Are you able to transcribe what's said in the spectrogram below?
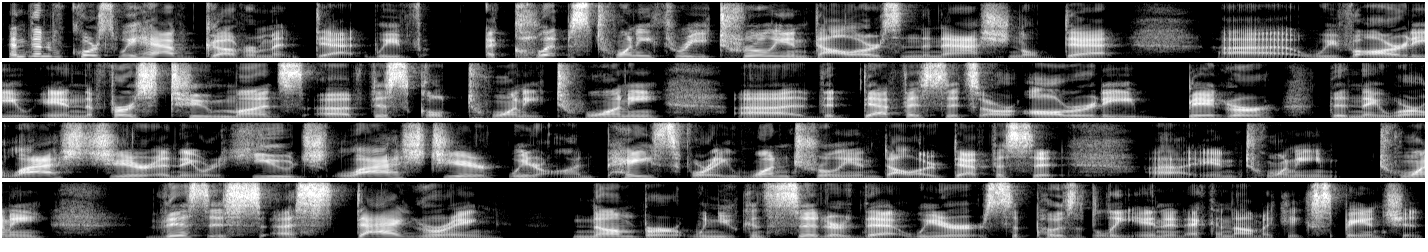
And then, of course, we have government debt. We've eclipsed $23 trillion in the national debt. Uh, we've already, in the first two months of fiscal 2020, uh, the deficits are already bigger than they were last year, and they were huge last year. We are on pace for a $1 trillion deficit uh, in 2020. This is a staggering number when you consider that we're supposedly in an economic expansion.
